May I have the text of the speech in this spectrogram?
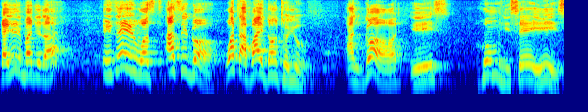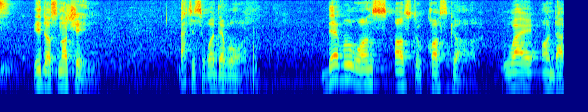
Can you imagine that? He said he was asking God, What have I done to you? And God is whom he say he is. He does not change. That is what devil wants. Devil wants us to curse God while under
